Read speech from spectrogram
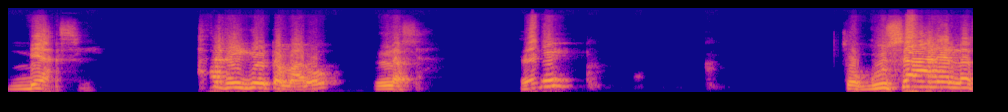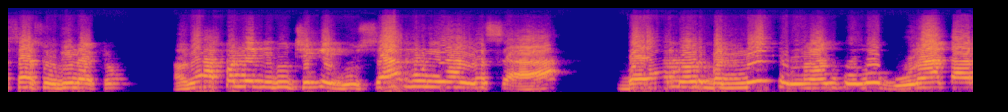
બ્યાસી. આ થઈ ગયો તમારો લસા. તો ગુસા અને લસા શોધી નાખ્યો. હવે આપણને કીધું છે કે ગુસા ગુણ્યા લસા બરાબર બંને પૂર્ણાંકોનો ગુણાકાર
